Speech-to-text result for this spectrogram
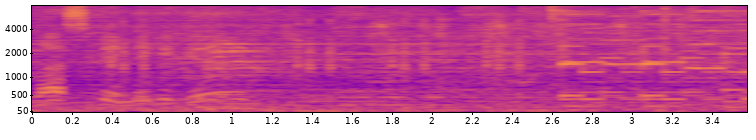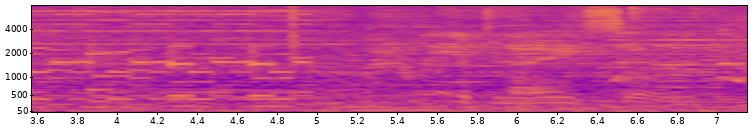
Last spin, make it good. 59, so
